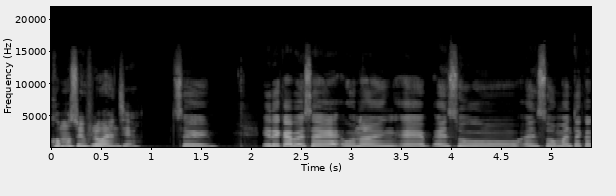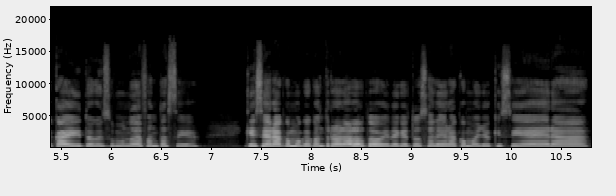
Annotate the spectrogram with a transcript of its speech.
como su influencia. Sí. Y de que a veces uno en, eh, en su, en su mente cacaíto, en su mundo de fantasía, quisiera como que controlarlo todo y de que todo saliera como yo quisiera.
